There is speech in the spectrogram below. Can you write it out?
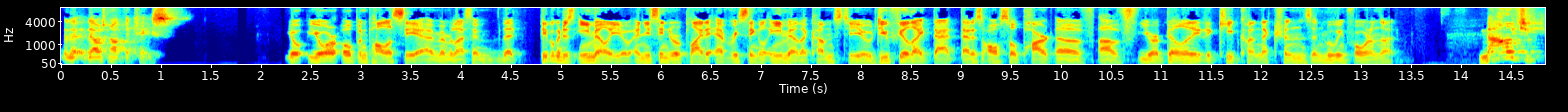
That, that was not the case. Your, your open policy, I remember last time that people can just email you and you seem to reply to every single email that comes to you. Do you feel like that that is also part of, of your ability to keep connections and moving forward on that? Now, if you,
